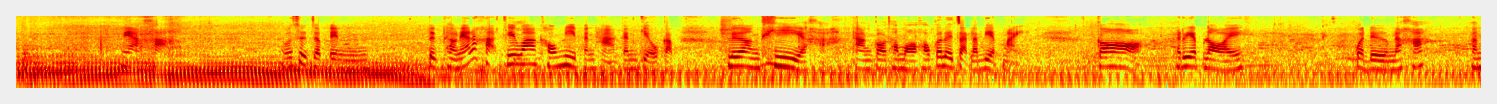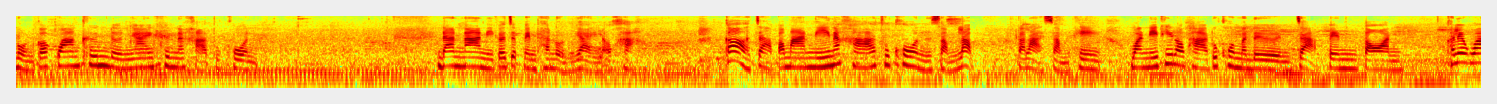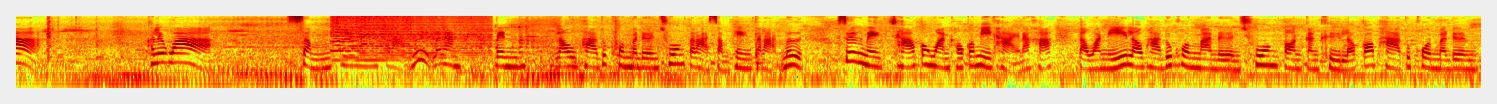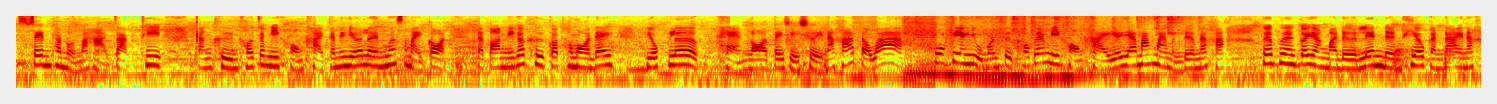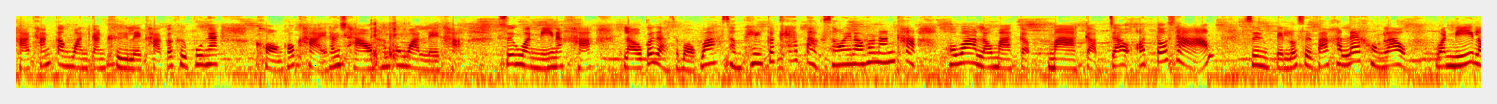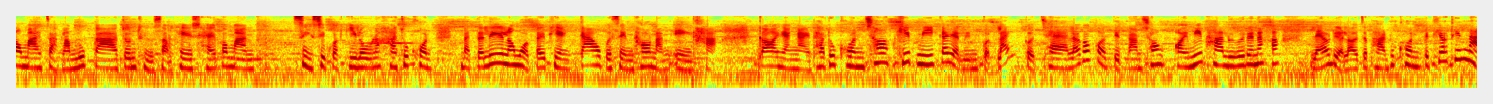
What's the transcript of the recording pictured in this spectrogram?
เนี่ยค่ะรู้สึกจะเป็นตึกแถวเนี้ยแหละค่ะที่ว่าเขามีปัญหากันเกี่ยวกับเรื่องที่อะค่ะ ทางกรทมเขาก็เลยจัดระเบียบใหม่ ก็เรียบร้อย กว่าเดิมนะคะ ถนนก็กว้างขึ้นเดินง่ายขึ้นนะคะ ทุกคน ด้านหน้านี้ก็จะเป็นถนนใหญ่แล้วค่ะ ก็จะประมาณนี้นะคะทุกคนสำหรับตลาดสำเพ็งวันนี้ที่เราพาทุกคนมาเดินจะเป็นตอนเขาเรียกว่าเขาเรียกว่าสำเพ็งตลาดมืดแล้วกันเป็น เราพาทุกคนมาเดินช่วงตลาดสำเพ็งตลาดมืด ซึ่งในเช้ากลางวันเขาก็มีขายนะคะ แต่วันนี้เราพาทุกคนมาเดินช่วงตอนกลางคืน แล้วก็พาทุกคนมาเดินเส้นถนนมหาจักรที่กลางคืนเขาจะมีของขายกันเยอะเลยเมื่อสมัยก่อน แต่ตอนนี้ก็คือกทมได้ยกเลิกแผงลอยไปเฉยๆนะคะ แต่ว่าพวกที่ยังอยู่บนตึกเขาก็ยังมีของขายเยอะแยะมากมายเหมือนเดิมนะคะ เพื่อนๆก็ยังมาเดินเล่นเดินเที่ยวกันได้นะคะ ทั้งกลางวันกลางคืนเลยค่ะ ก็คือพูดง่ายของเขาขายทั้งเช้าทั้งกลางวันเลยค่ะ ซึ่งวันนี้นะคะ เราก็อยากจะบอกว่าสำเพ็งก็แค่ปากซอยเราเท่านั้นค่ะ เพราะว่าเรามากับมากับเจ้าออตโต้3ซึ่งเป็นรถไฟฟ้าคันแรกของเรา วันนี้เรามาจากลำลูกกาจนถึงสำเพ็งใช้ประมาณ 40 กว่ากิโลนะคะ ทุกคนแบตเตอรี่เราหมดไปเพียง 9%เท่านั้นเองค่ะ ก็ยังไงถ้าทุกคนชอบคลิปนี้ก็อย่าลืมกดไลค์กดแชร์แล้วก็กดติดตามช่องออยมี่พาลุยด้วยนะคะ แล้วเดี๋ยวเราจะพาทุกคนไปเที่ยวที่ไหน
